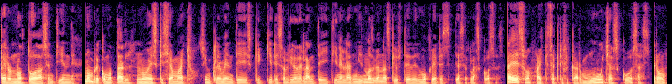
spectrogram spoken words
pero no todas entienden. Un hombre como tal no es que sea macho, simplemente es que quiere salir adelante y tiene las mismas ganas que ustedes mujeres de hacer las cosas. Para eso hay que sacrificar muchas cosas, pero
